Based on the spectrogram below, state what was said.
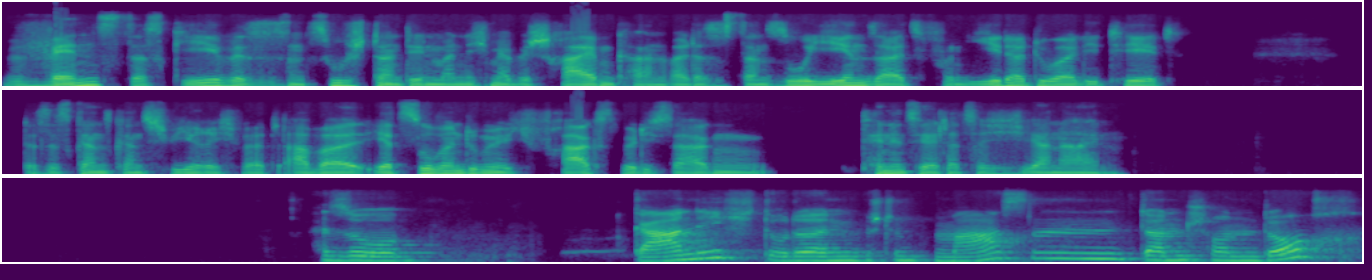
wenn es das gäbe, ist es ein Zustand, den man nicht mehr beschreiben kann, weil das ist dann so jenseits von jeder Dualität, dass es ganz, ganz schwierig wird. Aber jetzt so, wenn du mich fragst, würde ich sagen, tendenziell tatsächlich eher nein. Also gar nicht oder in bestimmten Maßen dann schon doch?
